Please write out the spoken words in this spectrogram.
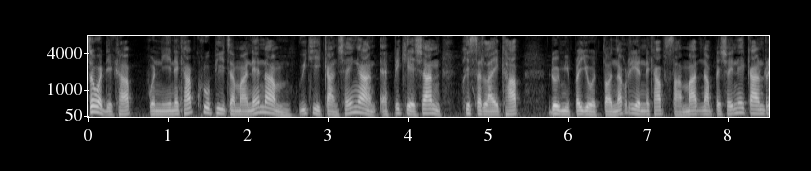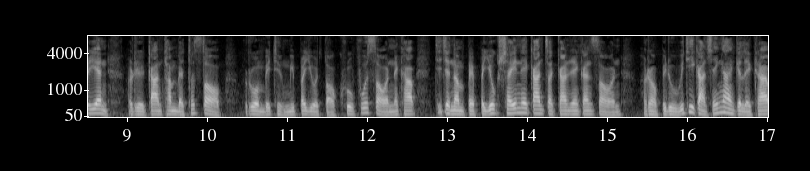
สวัสดีครับ วันนี้นะครับครูพีจะมาแนะนำวิธีการใช้งานแอปพลิเคชัน q u i z l i ครับ โดยมีประโยชน์ต่อนักเรียนนะครับ สามารถนำไปใช้ในการเรียน หรือการทำแบบทดสอบ รวมไปถึงมีประโยชน์ต่อครูผู้สอนนะครับ ที่จะนำไปประยุกต์ใช้ในการจัดการเรียนการสอน เราไปดูวิธีการใช้งานกันเลยครับ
